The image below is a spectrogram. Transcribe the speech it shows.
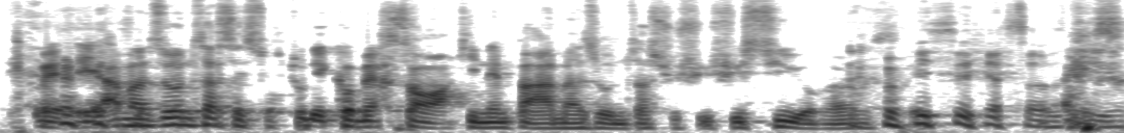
et Amazon, ça c'est surtout les commerçants hein, qui n'aiment pas Amazon, ça je, je, suis sûr. Hein, oui, c'est ça aussi.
